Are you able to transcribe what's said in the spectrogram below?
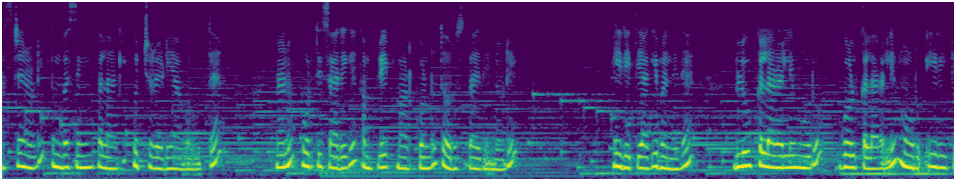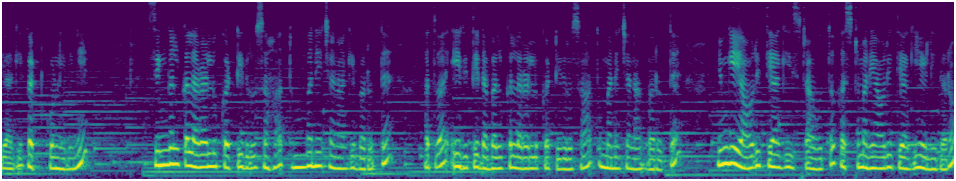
ಅಷ್ಟೇ ನೋಡಿ, ತುಂಬ ಸಿಂಪಲ್ಲಾಗಿ ಕುಚ್ಚು ರೆಡಿ ಆಗೋಗುತ್ತೆ. ನಾನು ಪೂರ್ತಿ ಸಾರಿಗೆ ಕಂಪ್ಲೀಟ್ ಮಾಡಿಕೊಂಡು ತೋರಿಸ್ತಾ ಇದ್ದೀನಿ ನೋಡಿ. ಈ ರೀತಿಯಾಗಿ ಬಂದಿದೆ. ಬ್ಲೂ ಕಲರಲ್ಲಿ ಮೂರು ಗೋಲ್ಡ್ ಕಲರಲ್ಲಿ ಮೂರು ಈ ರೀತಿಯಾಗಿ ಕಟ್ಕೊಂಡಿದ್ದೀನಿ. ಸಿಂಗಲ್ ಕಲರಲ್ಲೂ ಕಟ್ಟಿದರೂ ಸಹ ತುಂಬಾ ಚೆನ್ನಾಗಿ ಬರುತ್ತೆ. ಅಥವಾ ಈ ರೀತಿ ಡಬಲ್ ಕಲರಲ್ಲೂ ಕಟ್ಟಿದರೂ ಸಹ ತುಂಬಾ ಚೆನ್ನಾಗಿ ಬರುತ್ತೆ. ನಿಮಗೆ ಯಾವ ರೀತಿಯಾಗಿ ಇಷ್ಟ ಆಗುತ್ತೋ ಕಸ್ಟಮರ್ ಯಾವ ರೀತಿಯಾಗಿ ಹೇಳಿದಾರೋ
